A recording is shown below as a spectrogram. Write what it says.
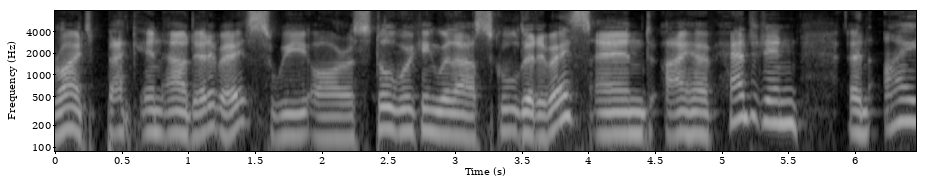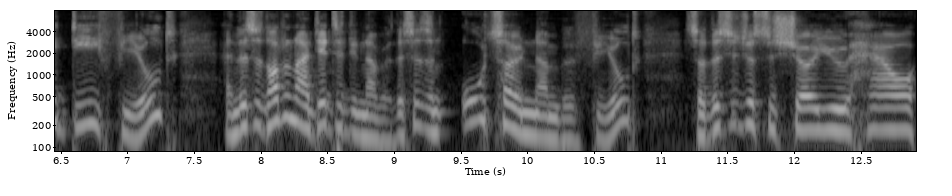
Right, back in our database, we are still working with our school database and I have added in an ID field and this is not an identity number, this is an auto number field. So this is just to show you how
